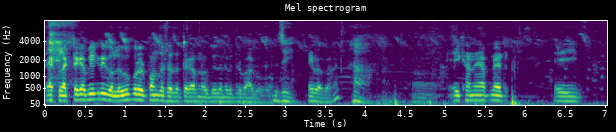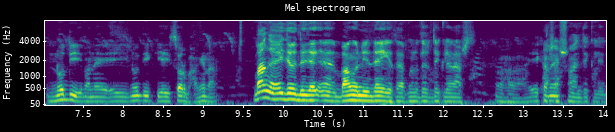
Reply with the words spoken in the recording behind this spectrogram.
এক লাখ টাকা বিক্রি করলে উপরের পঞ্চাশ হাজার টাকা আপনার দুজনের ভিতরে ভাগ হব। জি। এইভাবে না হ্যাঁ? এইখানে আপনার এই নদী মানে এই নদী কি এই চর ভাঙে না? বাঙা এই যে বাঙনি নিয়ে গেছে আপনাদের দেখলেন আস হ্যাঁ এখানে সময় দেখলেন।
